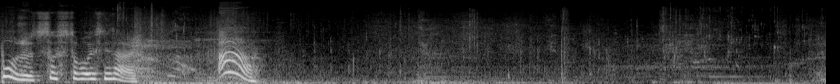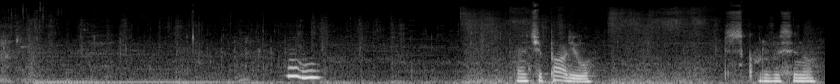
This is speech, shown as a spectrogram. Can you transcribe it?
Boże, co z tobą jest nie tak? A! Uhu. On cię palił. Skurwysynu. synu.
